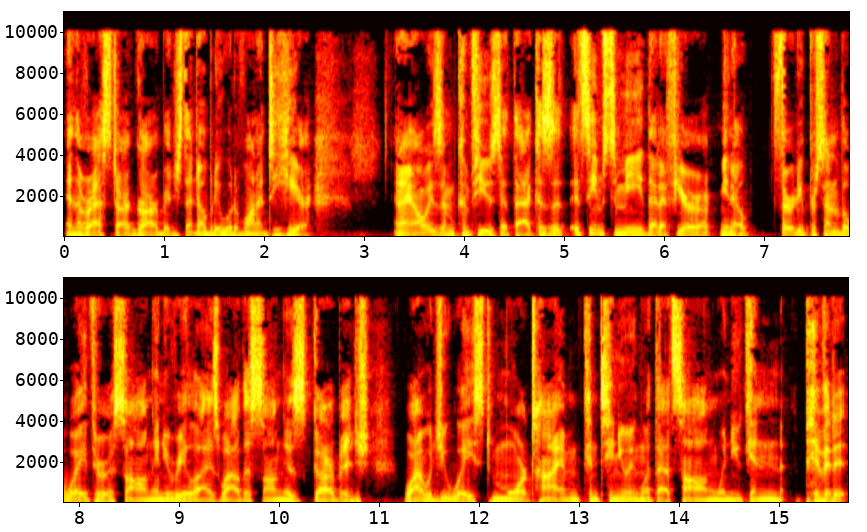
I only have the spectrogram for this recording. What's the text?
and the rest are garbage that nobody would have wanted to hear. And I always am confused at that because it, it seems to me that if you're, you know, 30% of the way through a song and you realize, wow, this song is garbage, why would you waste more time continuing with that song when you can pivot it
